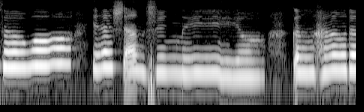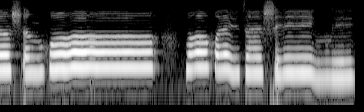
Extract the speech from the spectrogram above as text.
择我，也相信你有更好的生活。在心里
